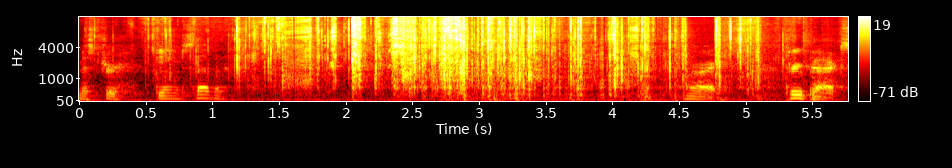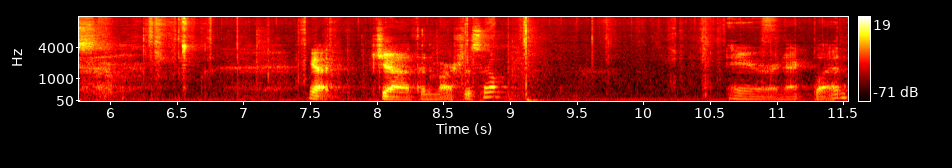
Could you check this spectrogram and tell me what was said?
Mr. Game 7. Alright, three packs. got Jonathan Marchessault, Aaron Ekblad,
